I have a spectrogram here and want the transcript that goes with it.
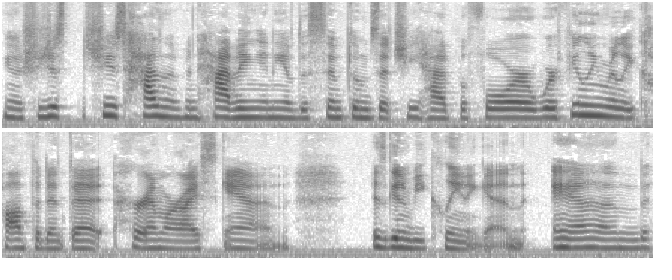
You know, she just she just hasn't been having any of the symptoms that she had before. We're feeling really confident that her MRI scan is going to be clean again. And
